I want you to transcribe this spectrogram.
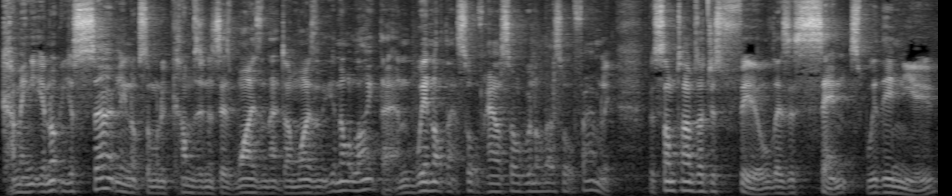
coming. You're not. You're certainly not someone who comes in and says, "Why isn't that done? Why isn't?" That? You're not like that, and we're not that sort of household. We're not that sort of family. But sometimes I just feel there's a sense within you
